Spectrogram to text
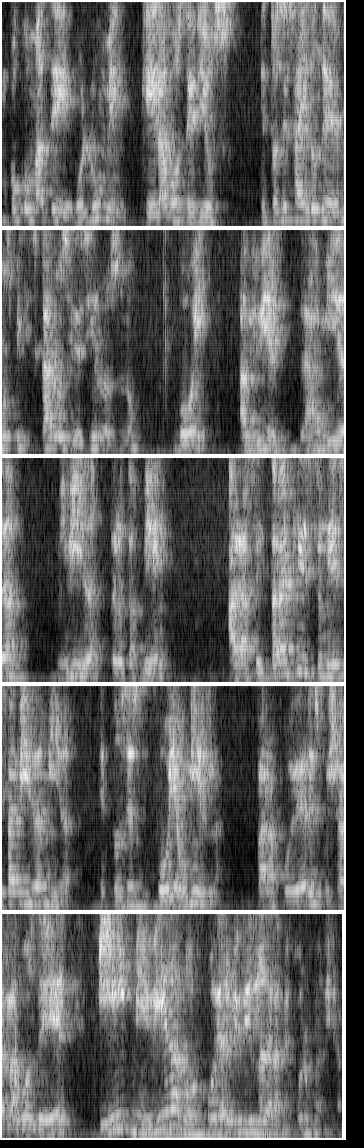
un poco más de volumen que la voz de Dios. Entonces ahí donde debemos pellizcarnos y decirnos, no, voy a vivir la vida, mi vida, pero también al aceptar a Cristo en esa vida mía, entonces voy a unirla para poder escuchar la voz de Él y mi vida poder vivirla de la mejor manera.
